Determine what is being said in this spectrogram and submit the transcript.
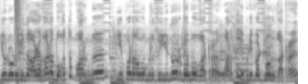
என்னோட இந்த அழகான முகத்தை பாருங்க. இப்போ நான் உங்களுக்கு இன்னொரு டெமோ காட்டுறேன். மரத்தை எப்படி வெட்டணும்னு காட்டுறேன்.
